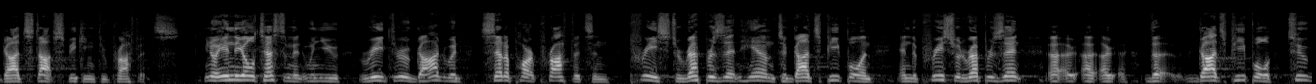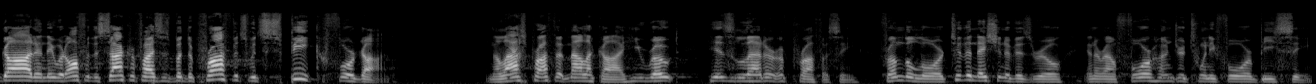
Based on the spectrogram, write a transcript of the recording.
God stopped speaking through prophets. You know, in the Old Testament, when you read through, God would set apart prophets and priests to represent Him to God's people, and, and the priests would represent uh, uh, uh, the, God's people to God, and they would offer the sacrifices, but the prophets would speak for God. And the last prophet, Malachi, he wrote his letter of prophecy from the Lord to the nation of Israel in around 424 BC.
